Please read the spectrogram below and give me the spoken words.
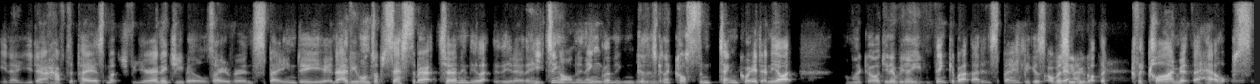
you know, you don't have to pay as much for your energy bills over in Spain, do you?" And everyone's obsessed about turning the, you know, the heating on in England because mm-hmm. it's going to cost them ten quid. And you're like, "Oh my god, you know, we don't even think about that in Spain because obviously yeah. we've got the, the climate that helps."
